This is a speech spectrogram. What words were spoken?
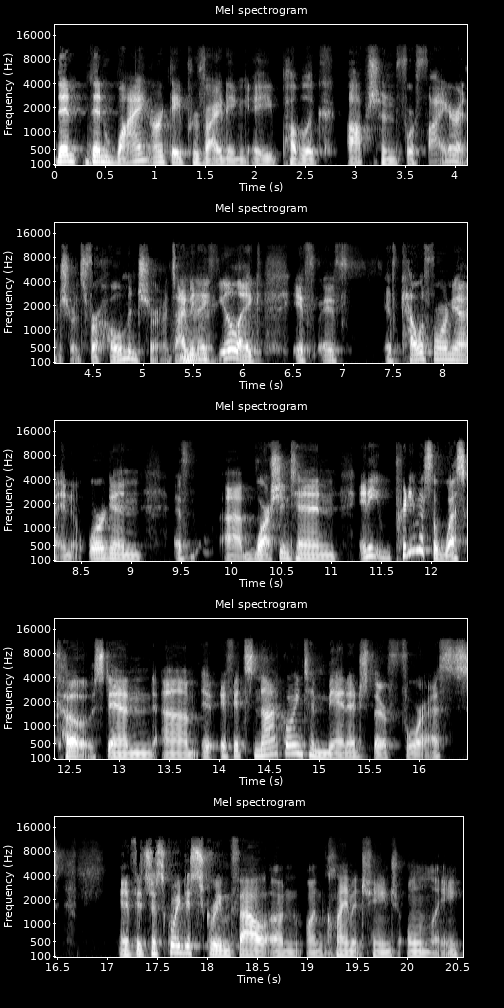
Then then why aren't they providing a public option for fire insurance for home insurance? I mean i feel like if if if california and oregon if uh, washington any pretty much the west coast and um, if, if it's not going to manage their forests and if it's just going to scream foul on on climate change only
